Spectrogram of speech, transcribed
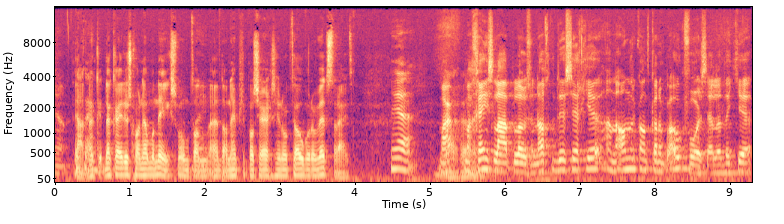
Ja, ja dan, dan, kan je dus gewoon helemaal niks, want dan, eh, dan heb je pas ergens in oktober een wedstrijd. Ja. Maar, maar, maar, geen slapeloze nachten dus, zeg je. Aan de andere kant kan ik me ook voorstellen dat je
